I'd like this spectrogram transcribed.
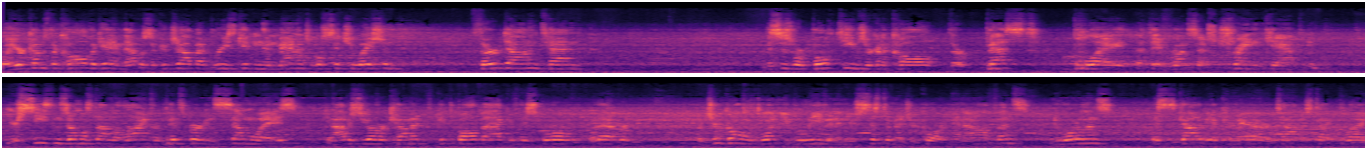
Well, here comes the call of the game. That was a good job by Brees getting in manageable situation. Third down and 10. This is where both teams are going to call their best play that they've run such training camp. And your season's almost on the line for Pittsburgh in some ways. You can obviously overcome it, get the ball back if they score, whatever. But you're going with what you believe in in your system at your core. And on offense, New Orleans, this has got to be a Kamara or Thomas type play.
